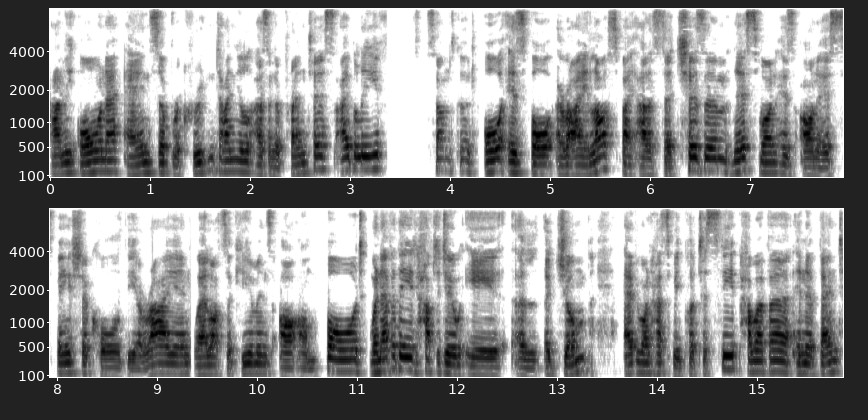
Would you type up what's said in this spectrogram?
and the owner ends up recruiting Daniel as an apprentice, I believe. Sounds good. O is for Orion Lost by Alastair Chisholm. This one is on a spaceship called the Orion, where lots of humans are on board. Whenever they have to do a, a, a, jump, everyone has to be put to sleep. However, an event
